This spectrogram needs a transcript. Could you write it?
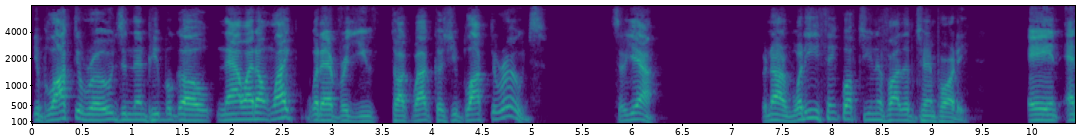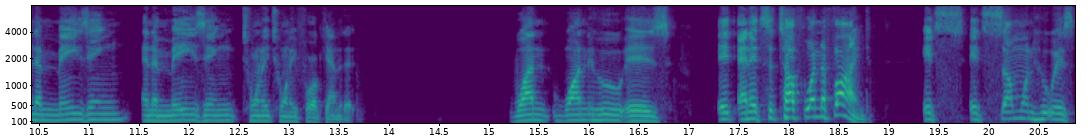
you block the roads, and then people go, now I don't like whatever you talk about because you block the roads. So yeah, Bernard, what do you think will up to unify the Libertarian Party? An, an amazing, an amazing 2024 candidate. One, one who is it, and it's a tough one to find. It's it's someone who is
